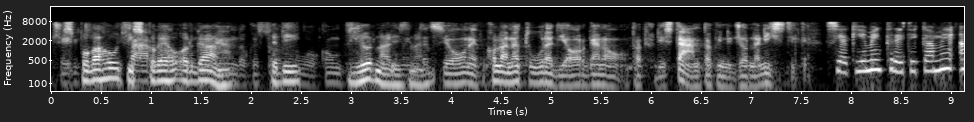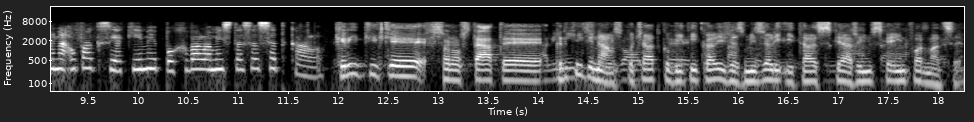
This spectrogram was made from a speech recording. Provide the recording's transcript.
s povahou tiskového orgánu, tedy s žurnalismem. S jakými kritikami a naopak s jakými pochvalami jste se setkal? Kritiky nám zpočátku zpočátku vytýkali, že zmizely italské a římské informace.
